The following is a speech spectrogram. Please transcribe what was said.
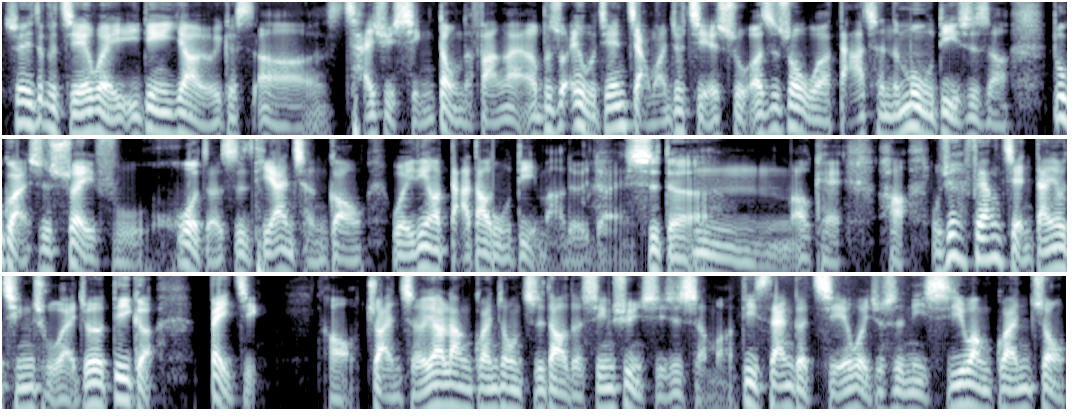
所以这个结尾一定要有一个呃采取行动的方案，而不是说哎我今天讲完就结束，而是说我达成的目的是什么？不管是说服或者是提案成功，我一定要达到目的嘛，对不对？是的，嗯，OK，好，我觉得非常简单又清楚，哎，就是第一个背景，好转折要让观众知道的新讯息是什么？第三个结尾就是你希望观众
